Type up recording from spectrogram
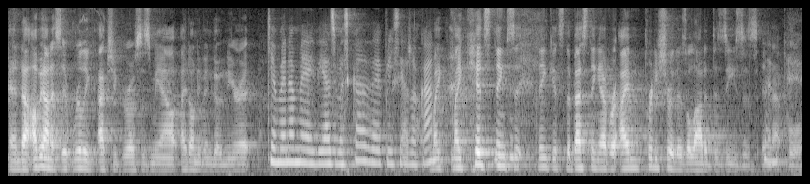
and uh, I'll be honest, it really actually grosses me out. I don't even go near it. και εμένα με ιδιάζει βασικά, δεν πλησιάζω καν. My, my kids thinks it, think it's the best thing ever. I'm pretty sure there's a lot of diseases in that pool.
